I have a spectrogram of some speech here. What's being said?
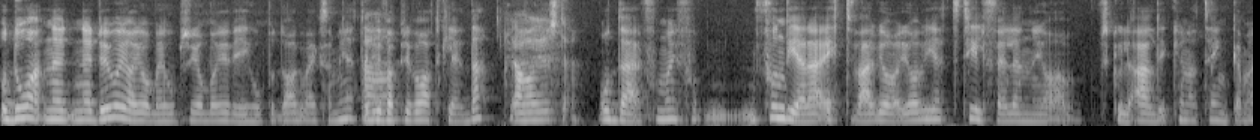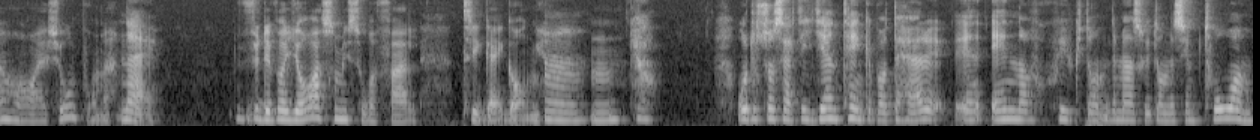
Och då, när, när du och jag jobbar ihop så jobbar ju vi ihop på dagverksamheter. Ja. Vi var privatklädda. Ja, just det. Och där får man ju fu- fundera ett varv. Jag, jag vet tillfällen när jag skulle aldrig kunna tänka mig att ha en kjol på mig. Nej. För det var jag som i så fall triggade igång. Mm. Mm. Ja. Och då, som sagt, igen tänka på att det här är en, en av sjukdom, demenssjukdomens symptom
